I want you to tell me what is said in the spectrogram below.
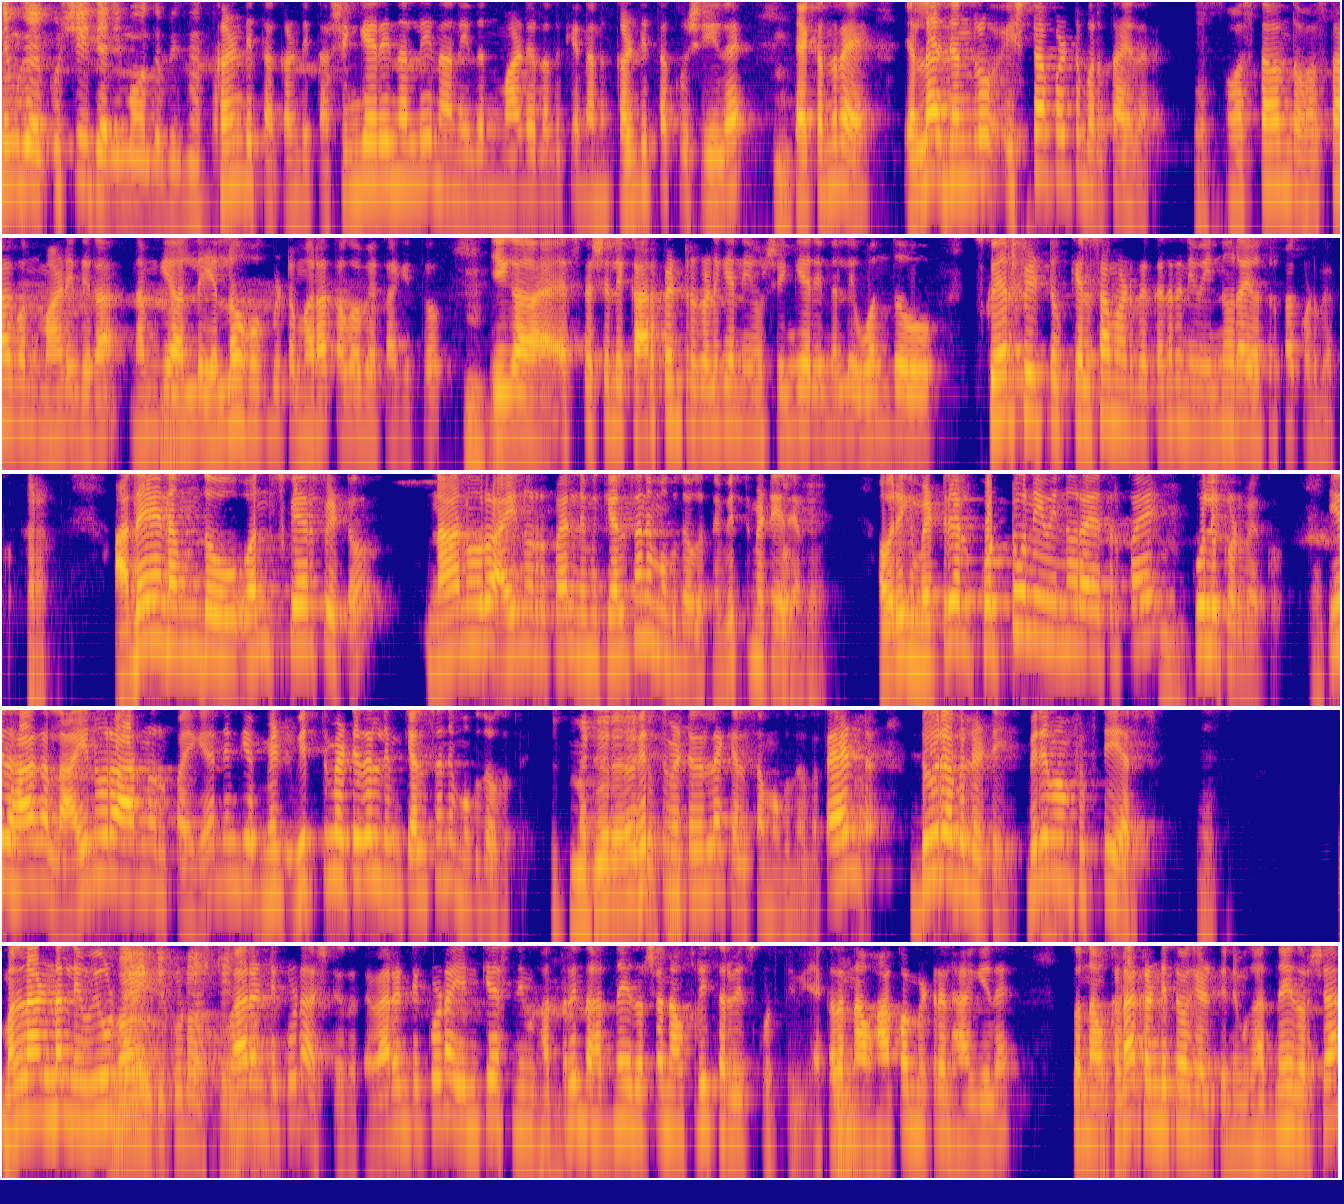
ನಿಮ್ಗೆ ಖುಷಿ ಇದೆ ನಿಮ್ಮ ಒಂದು ಬಿಸ್ನೆಸ್ ಖಂಡಿತ ಖಂಡಿತ. ಶೃಂಗೇರಿನಲ್ಲಿ ನಾನು ಇದನ್ನ ಮಾಡಿರೋದಕ್ಕೆ ನನಗೆ ಖಂಡಿತ ಖುಷಿ ಇದೆ. ಯಾಕಂದ್ರೆ ಎಲ್ಲಾ ಜನರು ಇಷ್ಟಪಟ್ಟು ಬರ್ತಾ ಇದ್ದಾರೆ. ಹೊಸ ಒಂದು ಹೊಸದಾಗಿ ಒಂದು ಮಾಡಿದೀರಾ ನಮ್ಗೆ ಅಲ್ಲಿ ಎಲ್ಲೋ ಹೋಗ್ಬಿಟ್ಟು ಮರ ತಗೋಬೇಕಾಗಿತ್ತು. ಈಗ ಎಸ್ಪೆಷಲಿ ಕಾರ್ಪೆಂಟರ್ ಗಳಿಗೆ ನೀವು ಶೃಂಗೇರಿನಲ್ಲಿ ಒಂದು ಸ್ಕ್ವೇರ್ ಫೀಟ್ ಕೆಲಸ ಮಾಡ್ಬೇಕಂದ್ರೆ ನೀವು ಇನ್ನೂರ ಐವತ್ತು ರೂಪಾಯಿ ಕೊಡ್ಬೇಕು. ಅದೇ ನಮ್ದು ಒಂದ್ ಸ್ಕ್ವೇರ್ ಫೀಟ್ ನಾನೂರು ಐನೂರು ರೂಪಾಯಿ ನಿಮ್ಗೆ ಕೆಲಸನೇ ಮುಗ್ದೋಗುತ್ತೆ ವಿತ್ ಮೆಟೀರಿಯಲ್ ಅವರಿಗೆ ಮೆಟೀರಿಯಲ್ ಕೊಟ್ಟು ನೀವು ಇನ್ನೂರ ಐವತ್ತು ರೂಪಾಯಿ ಕೂಲಿ ಕೊಡ್ಬೇಕು. ಇದು ಹಾಗಲ್ಲ ಐನೂರ ಆರ್ನೂರು ರೂಪಾಯಿಗೆ ನಿಮ್ಗೆ ವಿತ್ ಮೆಟೀರಿಯಲ್ ನಿಮ್ ಕೆಲಸನೇ ಮುಗ್ದೋಗುತ್ತೆ. ವಿತ್ ಮೆಟೀರಿಯಲ್ ಕೆಲಸ ಮುಗ್ದೋಗುತ್ತೆ. And durability minimum fifty years ಮಲ್ನಾಡ್ನಲ್ಲಿ ನೀವು ವಾರಂಟಿ ಕೂಡ ಅಷ್ಟೇ ವ್ಯಾರಂಟಿ ಕೂಡ ಅಷ್ಟಿರುತ್ತೆ ವ್ಯಾರಂಟಿ ಕೂಡ ಇನ್ ಕೇಸ್ ನಿಮ್ಗೆ ಹತ್ತರಿಂದ ಹದಿನೈದು ವರ್ಷ ನಾವು ಫ್ರೀ ಸರ್ವಿಸ್ ಕೊಡ್ತೀವಿ. ಯಾಕಂದ್ರೆ ನಾವು ಹಾಕೋ ಮೆಟೀರಿಯಲ್ ಆಗಿದೆ ಸೊ ನಾವು ಕಡಾಖಂಡಿತವಾಗಿ ಹೇಳ್ತೀವಿ ನಿಮ್ಗೆ ಹದಿನೈದು ವರ್ಷ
